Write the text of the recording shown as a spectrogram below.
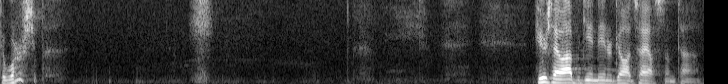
to worship. Here's how I begin to enter God's house sometimes.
